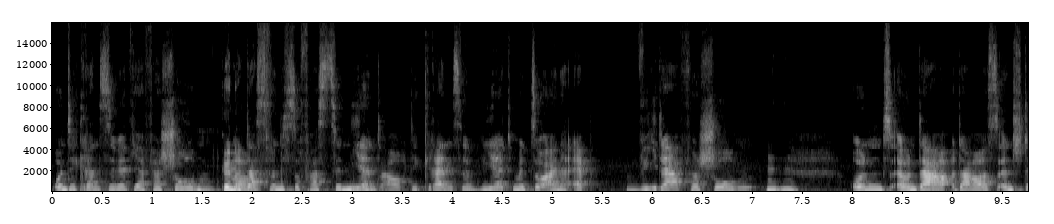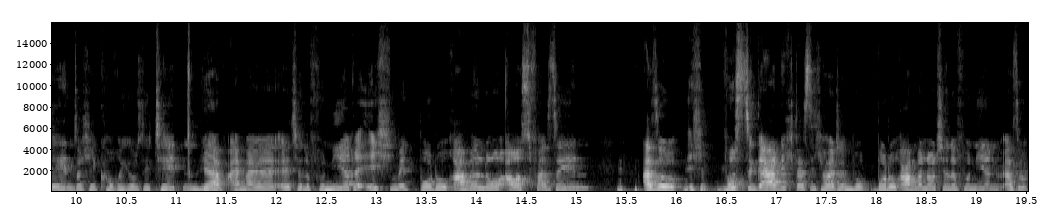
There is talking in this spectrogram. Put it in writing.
Und die Grenze wird ja verschoben. Genau. Und das finde ich so faszinierend auch. Die Grenze wird mit so einer App wieder verschoben. Mhm. Und, und da, daraus entstehen solche Kuriositäten, wie ja. auf einmal äh, telefoniere ich mit Bodo Ramelow aus Versehen. Also ich wusste gar nicht, dass ich heute mit Bodo Ramelow telefonieren, also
